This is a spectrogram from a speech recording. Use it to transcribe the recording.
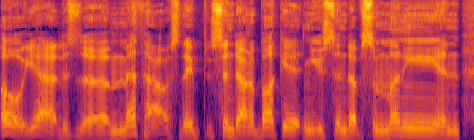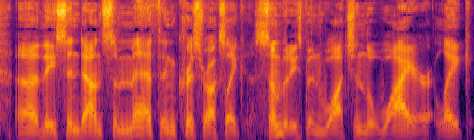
oh yeah this is a meth house. They send down a bucket and you send up some money and uh, they send down some meth. And chris rock's like somebody's been watching the wire. Like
